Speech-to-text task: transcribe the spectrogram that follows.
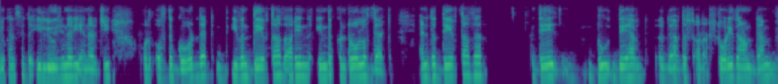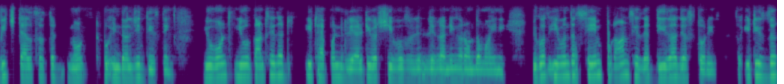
you can say the illusionary energy or of the god that even devtas are in in the control of that. And the devtas are they do they have they have the stories around them which tells us that not to indulge in these things you want you can't say that it happened in reality where she was running around the mohini because even the same puran says that these are just stories so it is the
